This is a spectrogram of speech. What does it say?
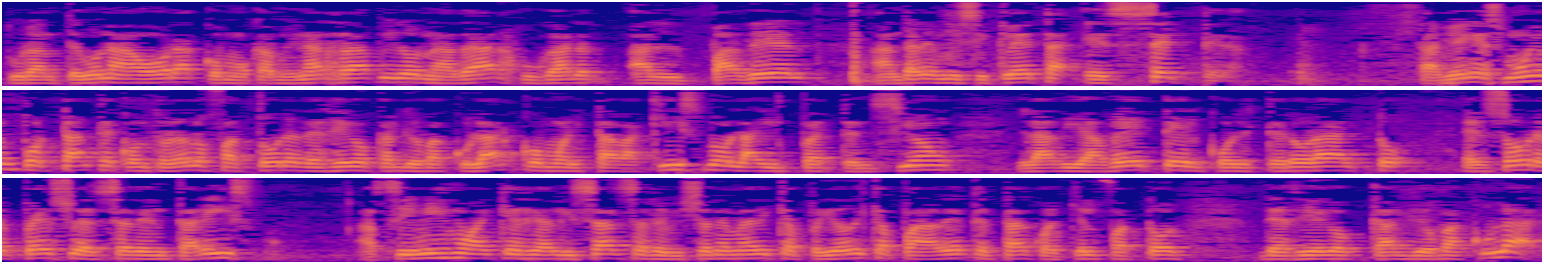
durante una hora, como caminar rápido, nadar, jugar al padel, andar en bicicleta, etc. También es muy importante controlar los factores de riesgo cardiovascular como el tabaquismo, la hipertensión, la diabetes, el colesterol alto, el sobrepeso y el sedentarismo. Asimismo, hay que realizarse revisiones médicas periódicas para detectar cualquier factor de riesgo cardiovascular.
